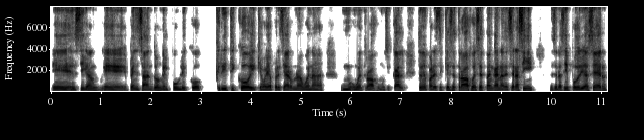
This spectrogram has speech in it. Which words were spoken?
eh, sigan eh, pensando en el público crítico y que vaya a apreciar una buena, un, buen trabajo musical. Entonces me parece que ese trabajo de ser tan gana de ser así, de ser así, podría ser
